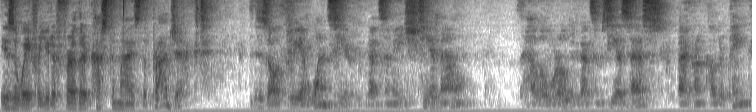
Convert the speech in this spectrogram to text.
is a way for you to further customize the project. This is all three at once here. We've got some HTML, hello world, we've got some CSS, background color pink,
